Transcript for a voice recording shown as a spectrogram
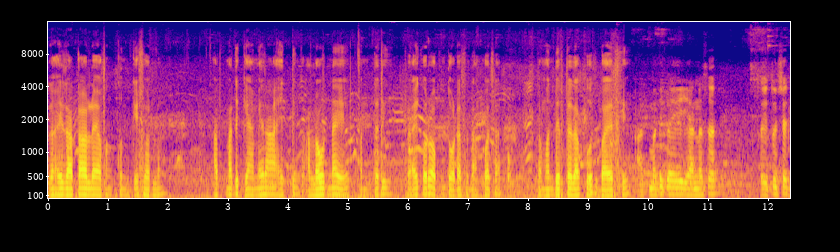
तर काही जाता आलो आहे आपण कुणकेश्वरला. आतमध्ये कॅमेरा आय थिंक अलाउड नाही आहे पण तरी ट्राय करू आपण थोडासा दाखवायचा. तर मंदिर तर दाखवूच बाहेरचे. आतमध्ये काही या नसं तर इथून शेत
